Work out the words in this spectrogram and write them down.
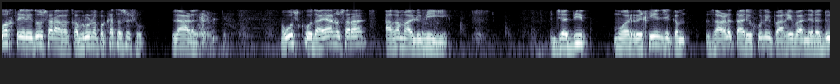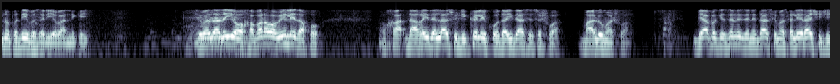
وخت یې ردو سره قبرونه په کته شو لاړل اوس کو دایانو سره هغه معلومیږي جدید مورخین چې کوم زاړه تاریخونه په هغه باندې ردونه په دې بذریه باندې کوي چې ودا د یو خبره ویلې ده خو دا غي د لاس لیکلې کو دای داسې څه شو معلومه شو بیا به کې زنه زنه داسې مسلې راشي چې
